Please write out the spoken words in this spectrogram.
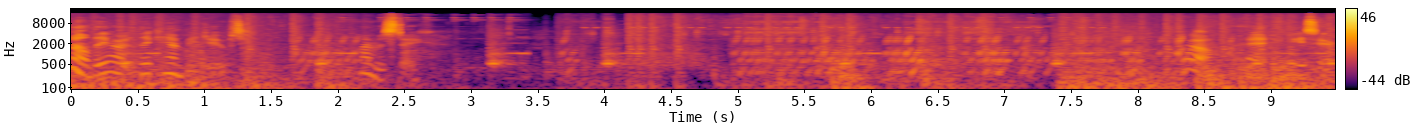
No, they are they can be duped. My mistake. Oh, hey, he's here.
